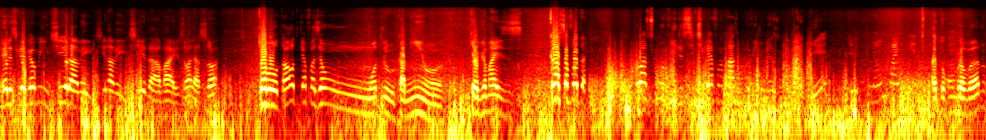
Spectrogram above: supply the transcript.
Ele escreveu mentira, mentira, mentira, mas olha só. Quer voltar ou tu quer fazer um outro caminho? Quer ver mais. Caça fantasma. Próximo vídeo, se tiver fantasma no vídeo mesmo, e vai ter. ele- Não vai ter. Eu tô comprovando.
